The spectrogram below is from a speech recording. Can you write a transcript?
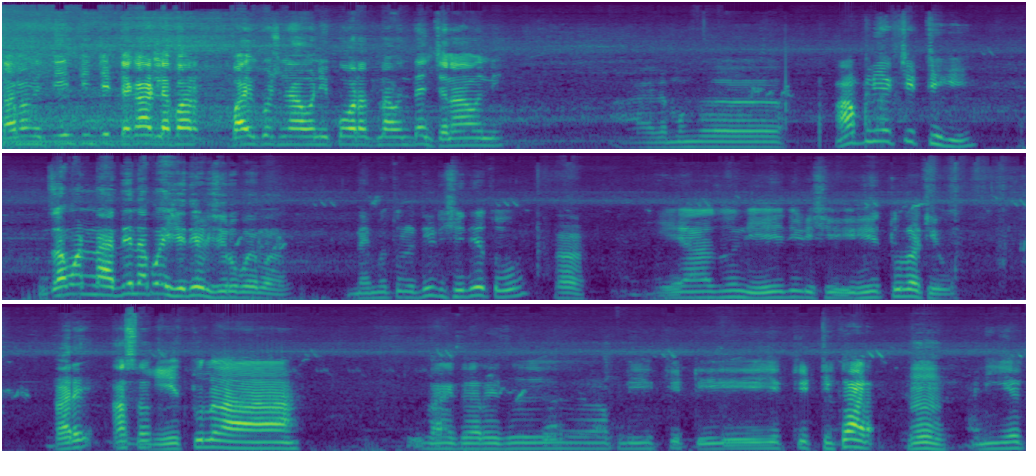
सरांनी तीन तीन चिठ्ठ्या काढल्या फार बायकोच्या नावानी पोरात नावानी त्यांच्या नावानी. आयला मग अं, आपली एक चिठ्ठी घे. जमन ना दे ना पैसे दीडशे रुपये मग. नाही मग तुला दीडशे देतो. हा. हे अजून हे दीडशे हे तुला ठेव. अरे असं? हे तुला. तू काय करायचं? आपली एक चिठ्ठी एक चिठ्ठी काढ. हम्म. आणि एक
